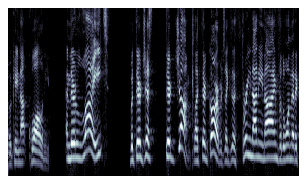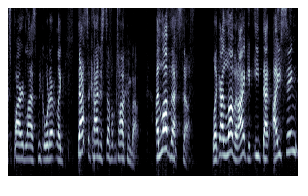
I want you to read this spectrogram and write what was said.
okay, not quality. And they're light, but they're just they're junk, like they're garbage, like they're $3.99 for the one that expired last week or whatever. Like that's the kind of stuff I'm talking about. I love that stuff. Like I love it. I could eat that icing,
